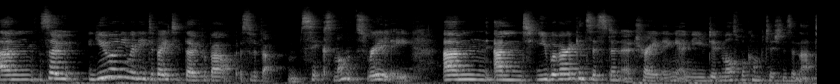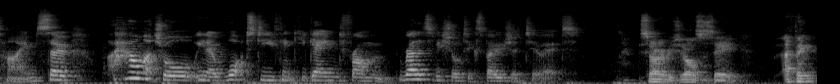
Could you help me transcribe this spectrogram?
Um, so you only really debated though for about sort of six months really, um, and you were very consistent at training, and you did multiple competitions in that time. So how much, or you know, what do you think you gained from relatively short exposure to it? Sorry, we should also say, I think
